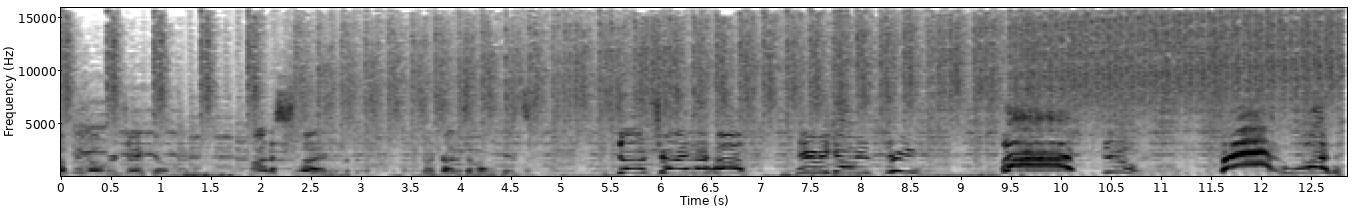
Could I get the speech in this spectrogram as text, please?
Jumping over Jacob on a sled. Don't try this at home, kids. Don't try it at home! Here we go in three, Ah! two, Ah! one!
